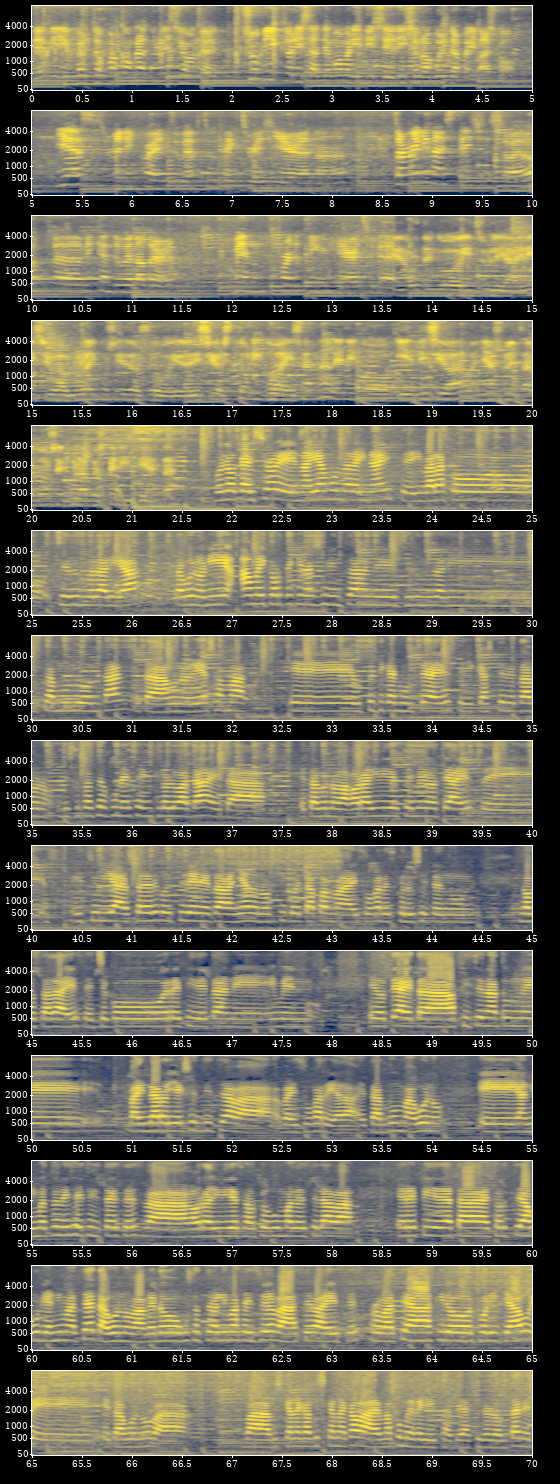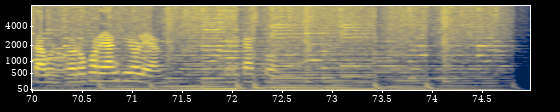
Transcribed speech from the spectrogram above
Demi, first of all, congratulations. Two victories at the moment in this edition of Vuelta al País Vasco. Yes, really great to have two victories here and uh, it's a really nice stage so I hope uh, we can do another win for the team here today. Aurtengo itzulia edizio hau nola ikusi duzu edizio historikoa izan da, lehenengo edizioa, baina zuentzako sekulako esperientzia, ezta? Bueno, kaixo, eh, naia mondarai naiz, eh, Ibarrako txirrindularia. Eta, bueno, ni amaika urtekin hasi nintzen eh, txirrindulari izan mundu hontan. Eta, bueno, egia esan ba, eh, urtetikan urtea ez, ikasten eta, bueno, disfrutatzen juna zen kirolo bata. Eta, eta bueno, ba, gaur adibidez hemen otea ez, eh, itzulia, Euskal Herriko itzulen eta gaina donostiko etapan ba, izugarrizko ilusio egiten duen gauza da, ez? Etxeko errepidetan eh, hemen egotea eta afizionatun e, ba, indar horiek sentitzea ba, ba izugarria da. Eta arduan, ba, bueno, e, animatu nahi zaitu ditez ez, ba, gaur adibidez gaurko egun bat bezala ba, errepide eta etortzea guri animatzea eta bueno, ba, gero gustatzen baldin zaizue, ba, ze ba ez, ez, probatzea kirol polit jau e, eta bueno, ba, ba, bizkanaka bizkanaka ba, emakume gehiago izatea kirol hontan eta bueno, orokorrean kirolean. Eskerrik asko.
